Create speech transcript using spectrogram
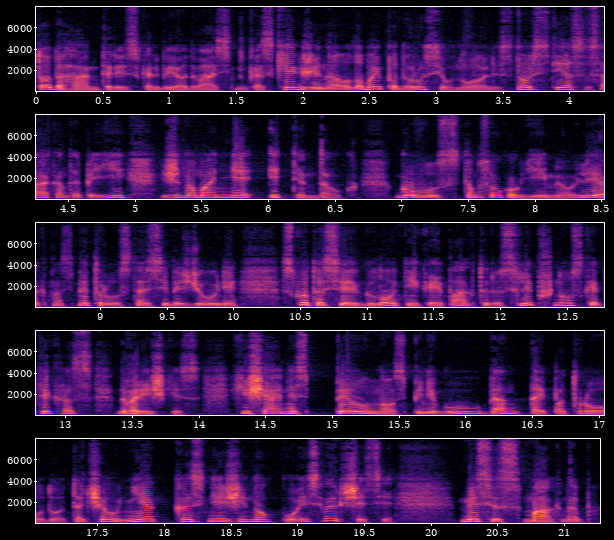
Todhunteris, kalbėjo dvasininkas, kiek žinau, labai padorus jaunuolis, nors tiesą sakant apie jį žinoma ne itin daug. Guvus, tamsoko gymio, lieknas, mitrus, tarsi beždžiaunė, skutasi glotniai kaip aktorius, lipšnus kaip tikras dvariškis. Kišenis pilnos pinigų bent taip atrodo, tačiau niekas nežino, kuo jis verčiasi. Mrs. Magnap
